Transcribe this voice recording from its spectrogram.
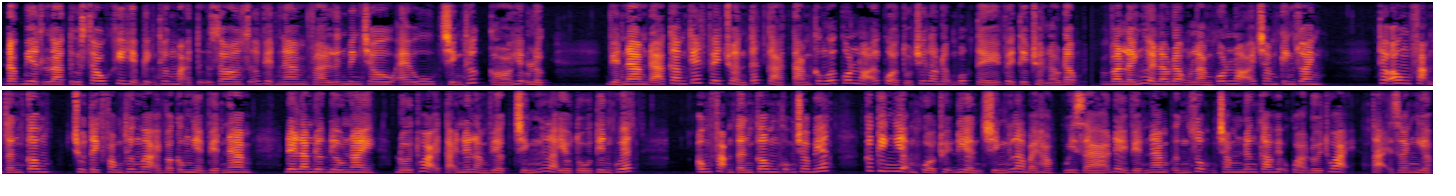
đặc biệt là từ sau khi Hiệp định Thương mại Tự do giữa Việt Nam và Liên minh châu Âu EU chính thức có hiệu lực. Việt Nam đã cam kết phê chuẩn tất cả 8 công ước cốt lõi của Tổ chức Lao động Quốc tế về tiêu chuẩn lao động và lấy người lao động làm cốt lõi trong kinh doanh. Theo ông Phạm Tấn Công, Chủ tịch Phòng Thương mại và Công nghiệp Việt Nam, để làm được điều này, đối thoại tại nơi làm việc chính là yếu tố tiên quyết. Ông Phạm Tấn Công cũng cho biết, các kinh nghiệm của Thụy Điển chính là bài học quý giá để Việt Nam ứng dụng trong nâng cao hiệu quả đối thoại tại doanh nghiệp.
